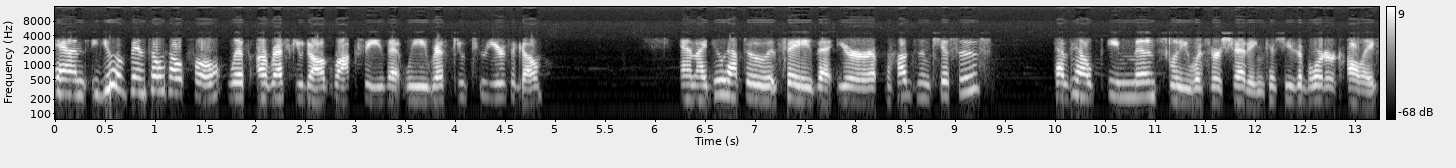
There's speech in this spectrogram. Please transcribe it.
and you have been so helpful with our rescue dog, Roxy, that we rescued two years ago. And I do have to say that your hugs and kisses have helped immensely with her shedding because she's a border collie.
